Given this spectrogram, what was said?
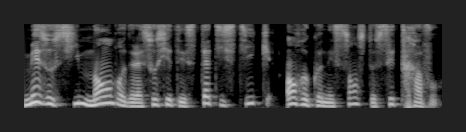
mais aussi membre de la Société statistique en reconnaissance de ses travaux.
